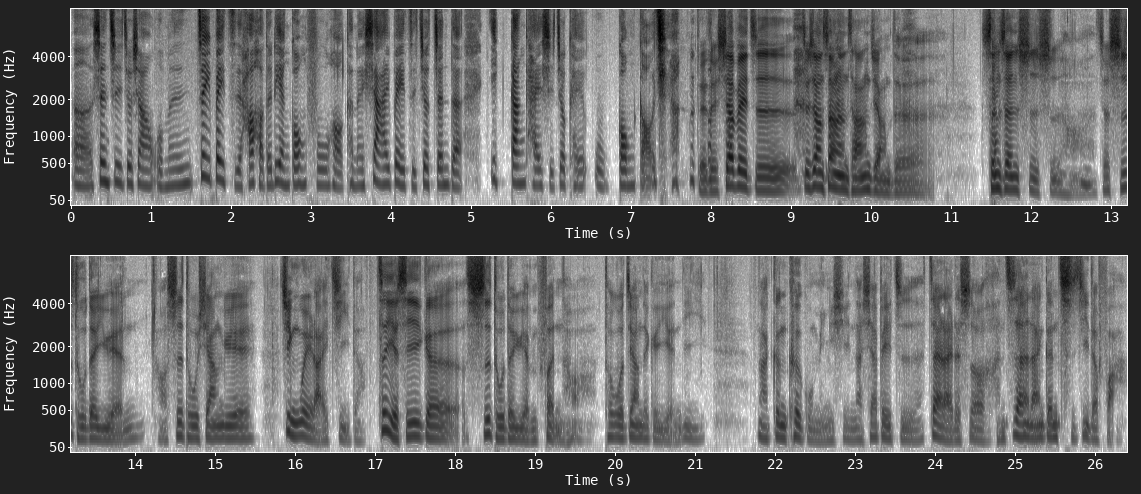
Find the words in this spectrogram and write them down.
呃，甚至就像我们这一辈子好好的练功夫哈，可能下一辈子就真的，一刚开始就可以武功高强。对对，下辈子就像上人常讲的，生生世世哈，就师徒的缘，好，师徒相约，敬未来记的，这也是一个师徒的缘分哈。透过这样的一个演绎，那更刻骨铭心。那下辈子再来的时候，很自然而然跟慈济的法。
